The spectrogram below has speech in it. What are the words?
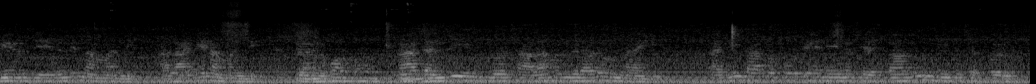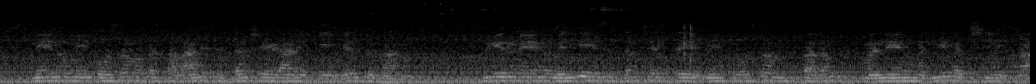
మీరు దేవుని నమ్మండి. అలాగే నమ్మండి. నా తండ్రి ఇంట్లో చాలా మందిరాలు ఉన్నాయి. అది కాకపోతే నేను చేస్తాను మీకు చెప్పరు. నేను మీకోసం ఒక స్థలాన్ని సిద్ధం చేయడానికి వెళ్తున్నాను. మీరు నేను వెళ్ళి సిద్ధం చేస్తే మీకోసం స్థలం నేను మళ్ళీ వచ్చి నా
